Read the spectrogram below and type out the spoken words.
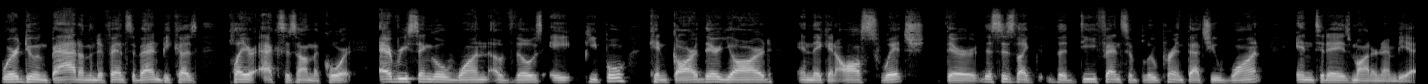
we're doing bad on the defensive end because player X is on the court. Every single one of those eight people can guard their yard and they can all switch they're this is like the defensive blueprint that you want in today's modern NBA.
